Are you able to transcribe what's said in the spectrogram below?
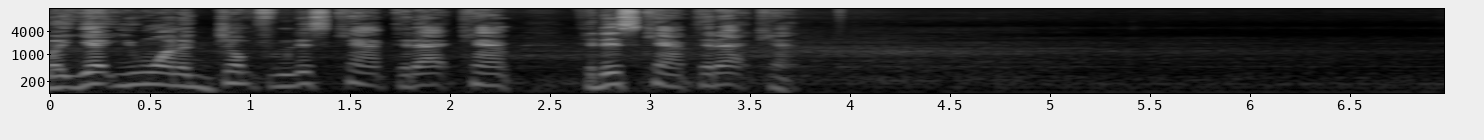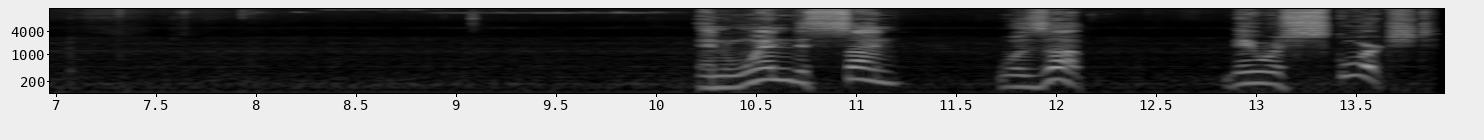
But yet you want to jump from this camp to that camp to this camp to that camp. And when the sun was up, they were scorched.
